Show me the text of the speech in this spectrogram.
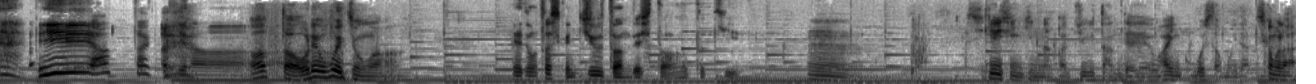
ええあったっけなあった、俺覚えちゃうわ。え、でも確かに絨毯でした、あの時。うん。死刑神金なんか絨毯でワインこぼした思い出あるしかもな、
